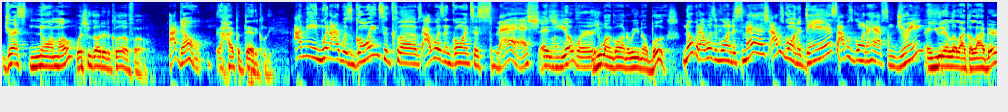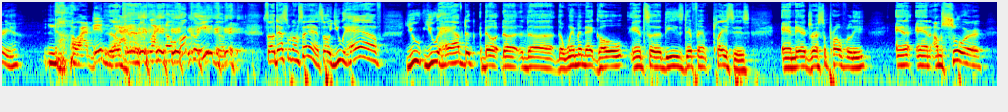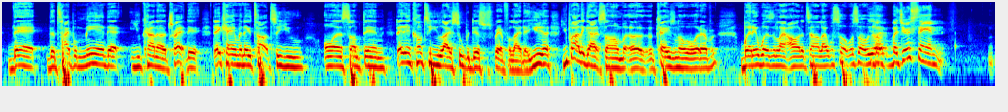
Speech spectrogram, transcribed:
dressed normal. what you go to the club for? I don't. Hypothetically. I mean, when I was going to clubs, I wasn't going to smash, as your word. You weren't going to read no books. no, but I wasn't going to smash. I was going to dance. I was going to have some drink. And you didn't look like a librarian. No, I didn't. I didn't look like no hooker either. So that's what I'm saying. So you have you you have the the the the, the women that go into these different places and they're dressed appropriately. And and I'm sure that the type of men that you kind of attracted, they came and they talked to you on something. They didn't come to you like super disrespectful like that. You you probably got some uh, occasional or whatever, but it wasn't like all the time. Like what's up? What's up? But but you're saying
